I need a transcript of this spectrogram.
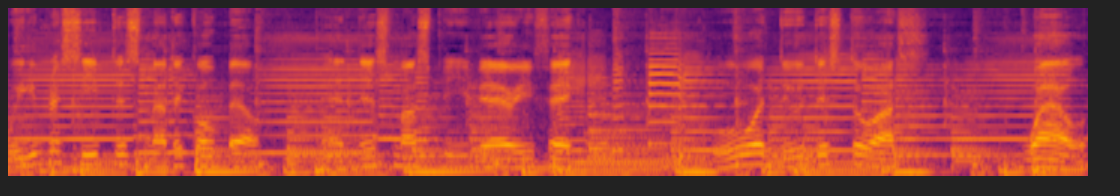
We received this medical bill, and this must be very fake. Who would do this to us? Well,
